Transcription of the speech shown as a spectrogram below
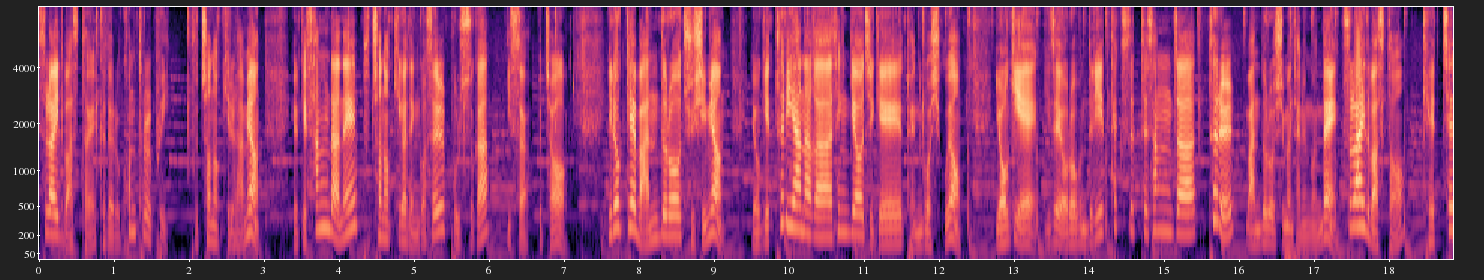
슬라이드 마스터에 그대로 컨트롤 V 붙여넣기를 하면 이렇게 상단에 붙여넣기가 된 것을 볼 수가 있어요. 그쵸? 이렇게 만들어 주시면 여기에 틀이 하나가 생겨지게 된 것이고요 여기에 이제 여러분들이 텍스트 상자 틀을 만들어 주시면 되는 건데 슬라이드 마스터 개체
